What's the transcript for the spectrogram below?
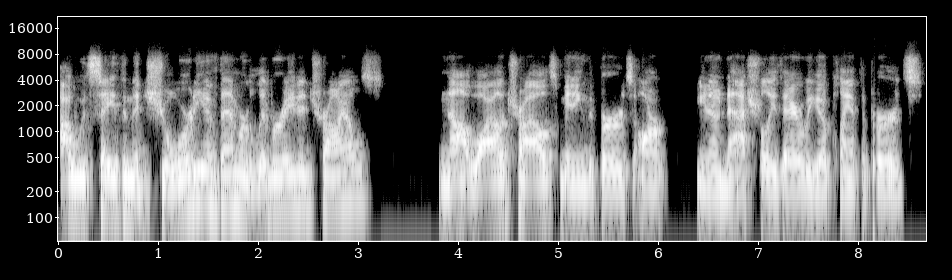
I would say the majority of them are liberated trials, not wild trials, meaning the birds aren't, you know, naturally there. We go plant the birds.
